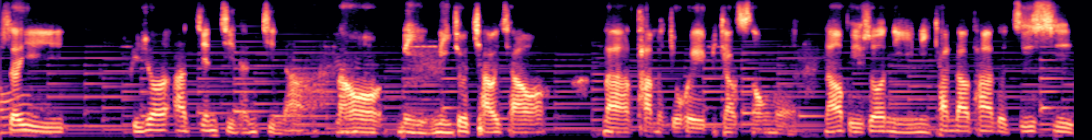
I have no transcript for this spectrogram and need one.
所以，比如说啊，肩颈很紧啊，然后你你就敲一敲，那他们就会比较松了。然后比如说你你看到他的姿势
